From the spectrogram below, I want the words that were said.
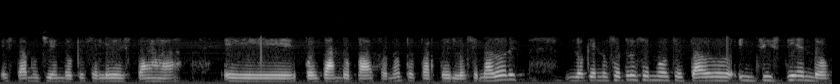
estamos viendo que se le está eh, pues dando paso no por parte de los senadores lo que nosotros hemos estado insistiendo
